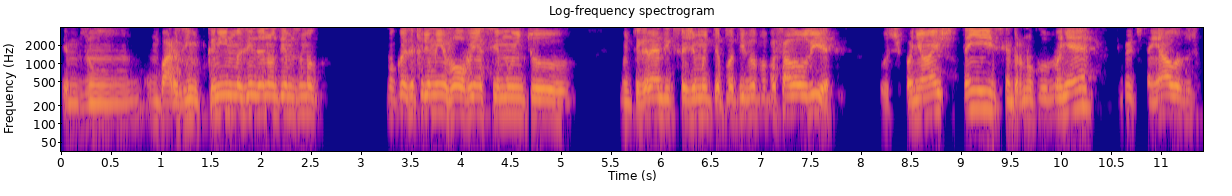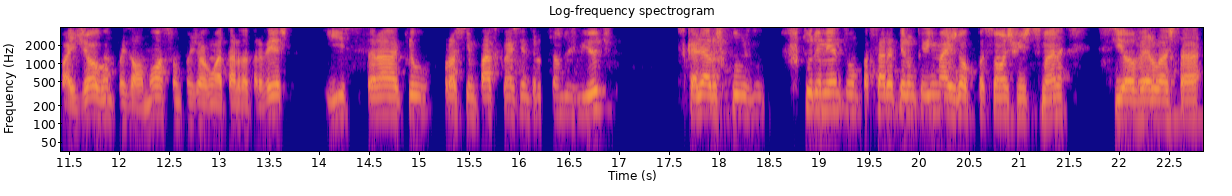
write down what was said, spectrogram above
temos um, um barzinho pequenino, mas ainda não temos uma, uma coisa que cria uma envolvência muito, muito grande e que seja muito apelativa para passar lá o dia. Os espanhóis têm isso, entram no clube de manhã, os miúdos têm aulas, os pais jogam, depois almoçam, depois jogam à tarde outra vez, e isso será aquilo próximo passo com esta introdução dos miúdos. Se calhar os clubes futuramente vão passar a ter um bocadinho mais de ocupação aos fins de semana, se houver lá está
